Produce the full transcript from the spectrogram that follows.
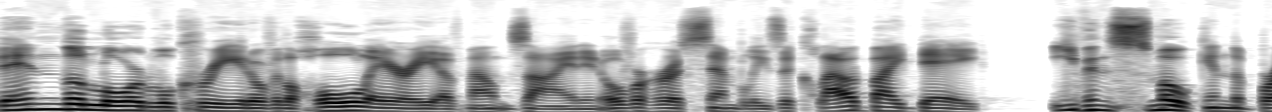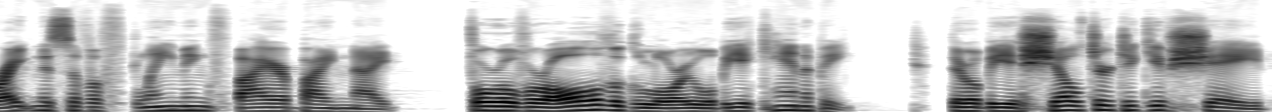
Then the Lord will create over the whole area of Mount Zion and over her assemblies a cloud by day, even smoke in the brightness of a flaming fire by night. For over all the glory will be a canopy. There will be a shelter to give shade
